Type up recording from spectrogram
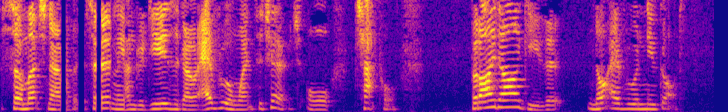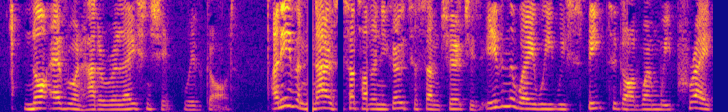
so much now, but certainly 100 years ago, everyone went to church or chapel. But I'd argue that not everyone knew God not everyone had a relationship with God. And even now, sometimes when you go to some churches, even the way we, we speak to God when we pray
